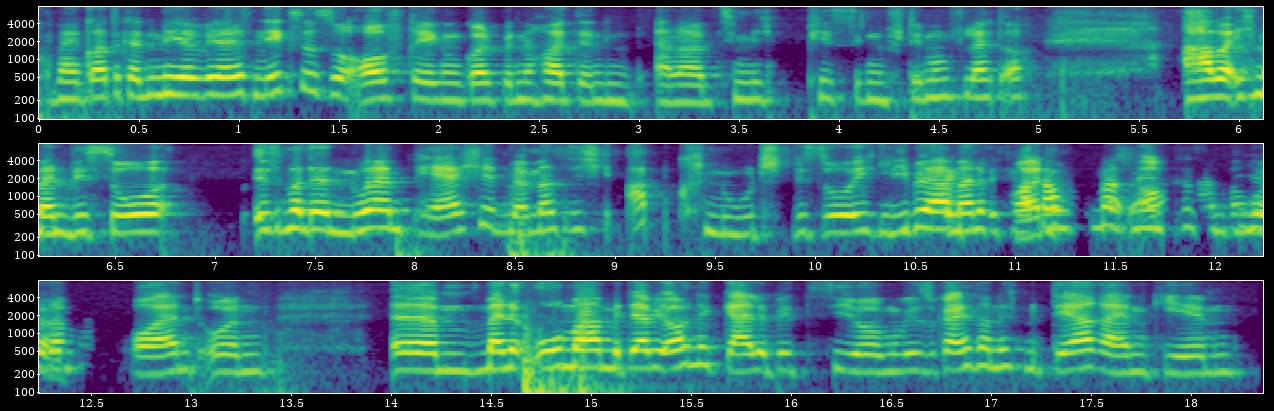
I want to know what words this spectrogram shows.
oh mein Gott, da kann ich mich als nächstes so aufregen. Oh Gott, bin heute in einer ziemlich pissigen Stimmung vielleicht auch. Aber ich meine, wieso ist man denn nur ein Pärchen, wenn man sich abknutscht? Wieso? Ich liebe ja meine Freundin oder meinen Freund und ähm, meine Oma, mit der habe ich auch eine geile Beziehung. Wieso kann ich doch nicht mit der reingehen?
